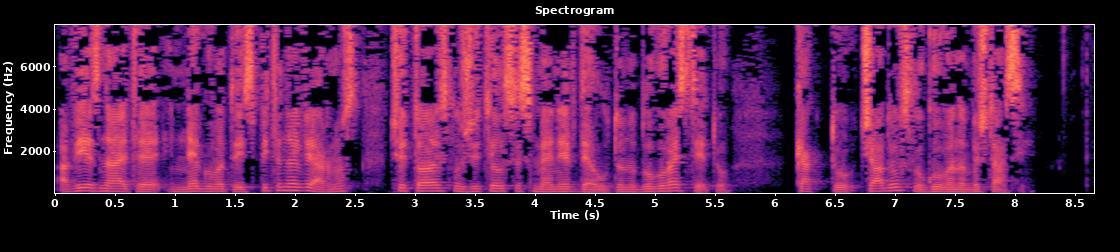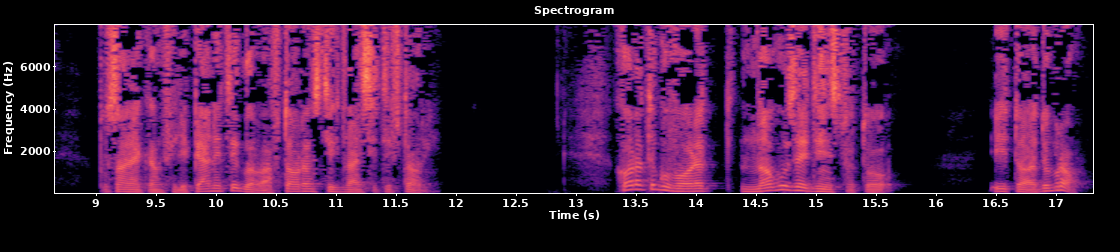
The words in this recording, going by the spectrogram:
А вие знаете неговата изпитана вярност, че той е служител с мене в делото на благовестието, както чадо слугува на баща си. Послание към филипяните, глава 2, стих 22. Хората говорят много за единството и то е добро.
